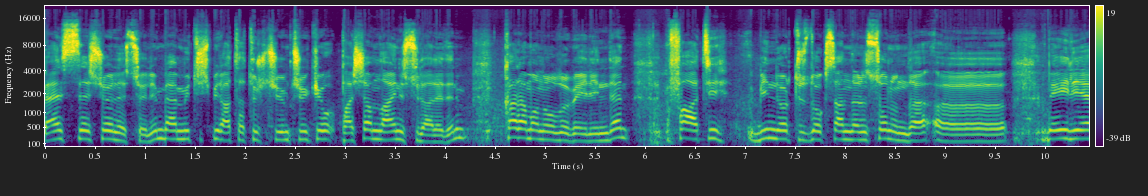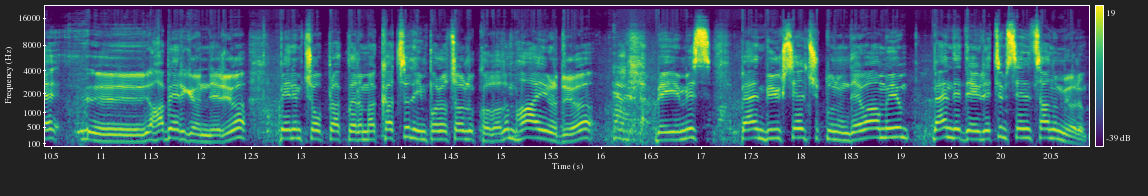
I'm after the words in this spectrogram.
Ben size şöyle söyleyeyim. Ben müthiş bir Atatürkçüyüm. Çünkü paşamla aynı sülaledenim. Karamanoğlu Beyliği'nden Fatih 1490'ların sonunda e, Beyliğe e, haber gönderiyor. Benim topraklarıma katıl imparatorluk olalım. Hayır diyor beyimiz. Ben Büyük Selçuklu'nun devamıyım. Ben de devletim seni tanımıyorum.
